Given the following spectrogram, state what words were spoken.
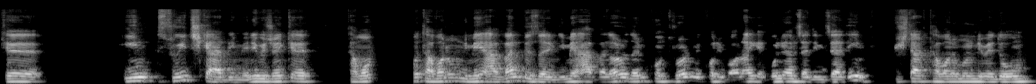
که این سویچ کردیم. یعنی به جای که تمام توان اون نیمه اول بذاریم نیمه اولا رو داریم کنترل می‌کنیم. حالا اگه گلی هم زدیم زدیم بیشتر توانمون نیمه دوم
